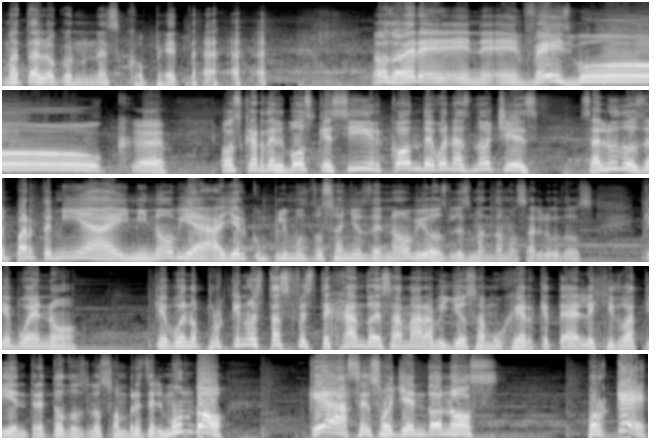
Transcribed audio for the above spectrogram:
Mátalo con una escopeta. Vamos a ver en, en Facebook. Oscar del Bosque Sir, Conde, buenas noches. Saludos de parte mía y mi novia. Ayer cumplimos dos años de novios. Les mandamos saludos. Qué bueno. Qué bueno. ¿Por qué no estás festejando a esa maravillosa mujer que te ha elegido a ti entre todos los hombres del mundo? ¿Qué haces oyéndonos? ¿Por qué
